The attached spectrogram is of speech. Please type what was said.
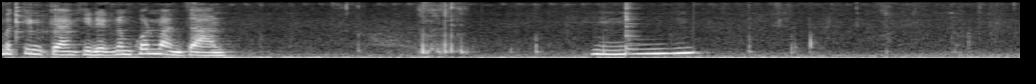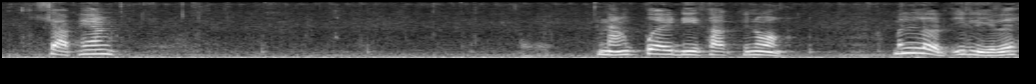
มากินแกงขี้เด็กน้ำข้นหวานจานอืมแสบแห้ง หนังเปื่อยดีครับพี่น้อง มันเลิศอีหลีเลย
